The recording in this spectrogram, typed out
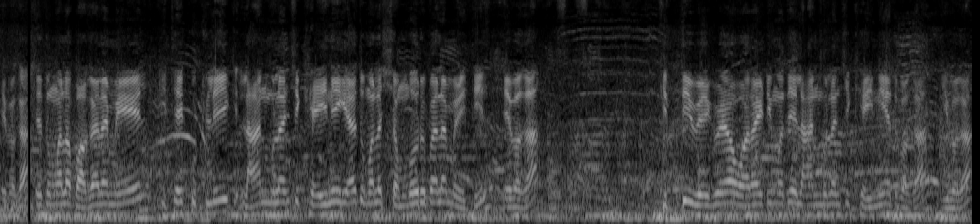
हे बघा ते तुम्हाला बघायला मिळेल. इथे कुठलीही लहान मुलांची खेळणी घ्या तुम्हाला शंभर रुपयाला मिळतील. हे बघा किती वेगवेगळ्या व्हरायटीमध्ये लहान मुलांची खेळणी आहेत बघा. ही बघा.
